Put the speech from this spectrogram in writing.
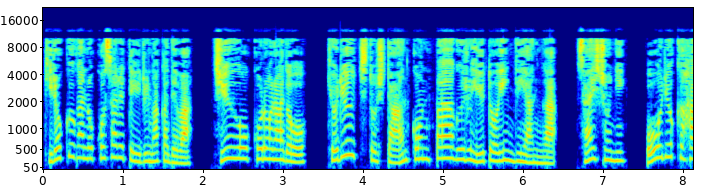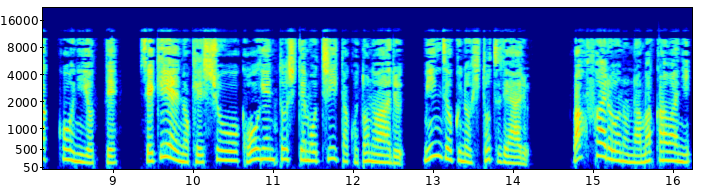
記録が残されている中では、中央コロラドを居留地としたアンコンパーグルユとインディアンが最初に応力発光によって石英の結晶を光源として用いたことのある民族の一つである。バッファローの生皮に、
